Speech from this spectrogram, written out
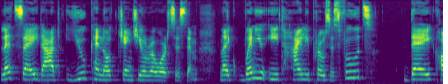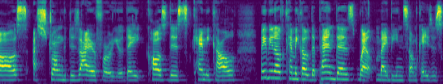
let's say that you cannot change your reward system. Like when you eat highly processed foods, they cause a strong desire for you. They cause this chemical, maybe not chemical dependence, well, maybe in some cases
